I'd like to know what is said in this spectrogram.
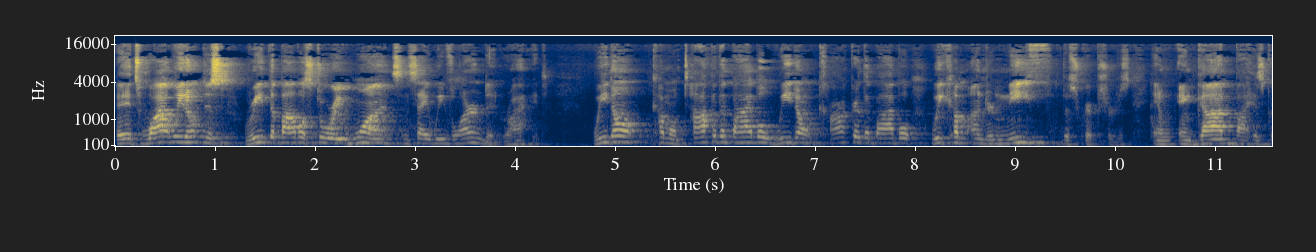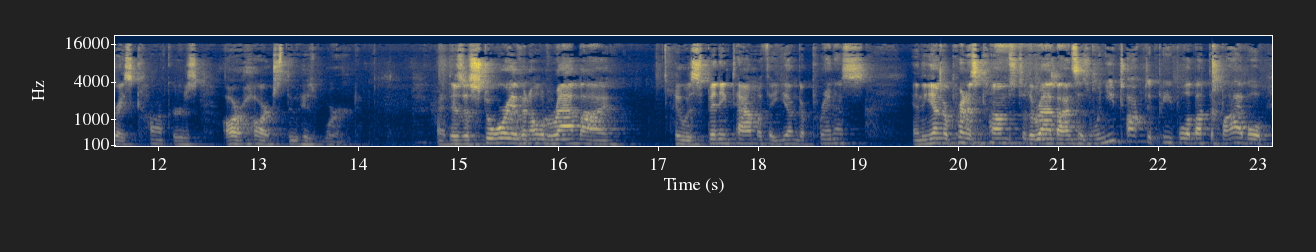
It's why we don't just read the Bible story once and say we've learned it, right? We don't come on top of the Bible. We don't conquer the Bible. We come underneath the scriptures. And, and God, by His grace, conquers our hearts through His word. Right, there's a story of an old rabbi who was spending time with a young apprentice. And the young apprentice comes to the rabbi and says, When you talk to people about the Bible,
